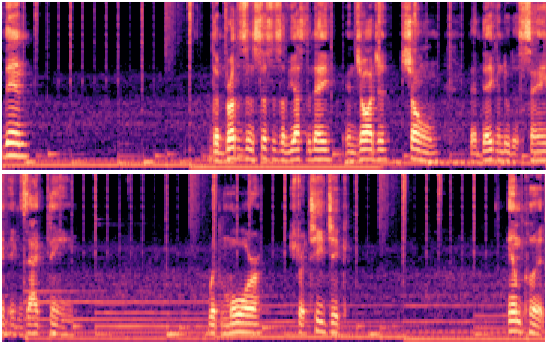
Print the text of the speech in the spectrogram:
Then the brothers and sisters of yesterday in Georgia shown that they can do the same exact thing with more strategic input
